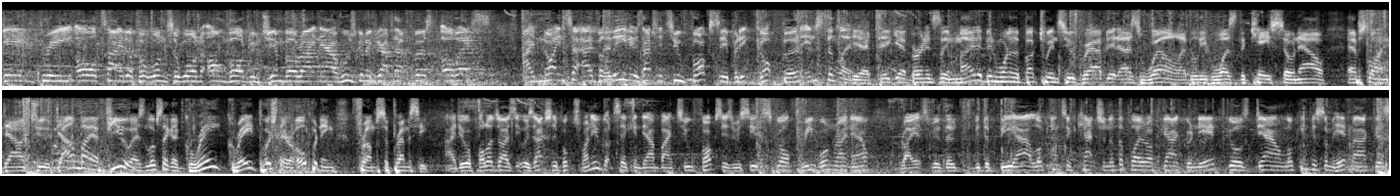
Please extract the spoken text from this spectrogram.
game three, all tied up at one to one on board with Jimbo right now. Who's going to grab that first OS? I'm not I believe it was actually too foxy, but it got burned instantly. Yeah, it did get burned instantly. Might have been one of the Buck twins who grabbed it as well, I believe was the case. So now Epsilon down to down by a few, as it looks like a great, great push there opening from Supremacy. I do apologize. It was actually Buck 20 who got taken down by two Foxes. We see the score 3-1 right now. Riots with the with the BR looking to catch another player off guard. Grenade goes down, looking for some hit markers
